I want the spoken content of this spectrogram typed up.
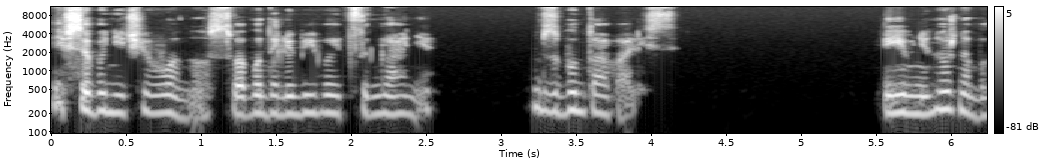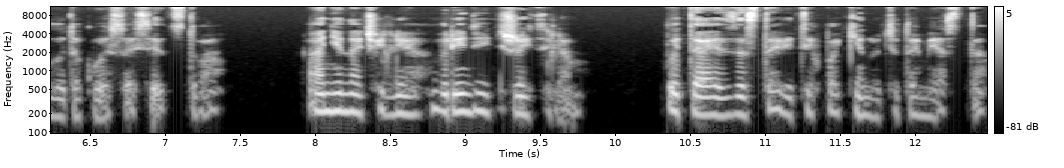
И все бы ничего, но свободолюбивые цыгане взбунтовались. Им не нужно было такое соседство. Они начали вредить жителям, пытаясь заставить их покинуть это место.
